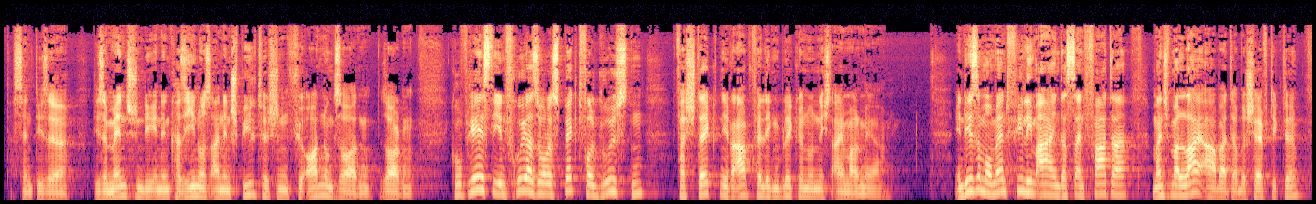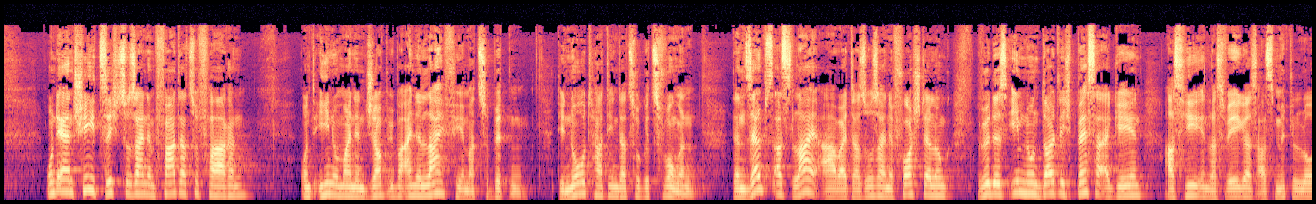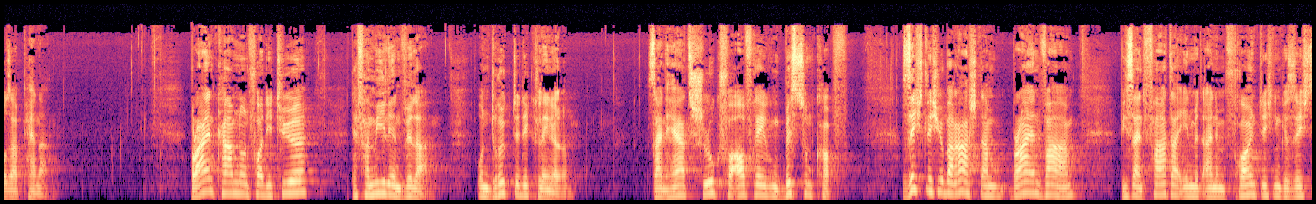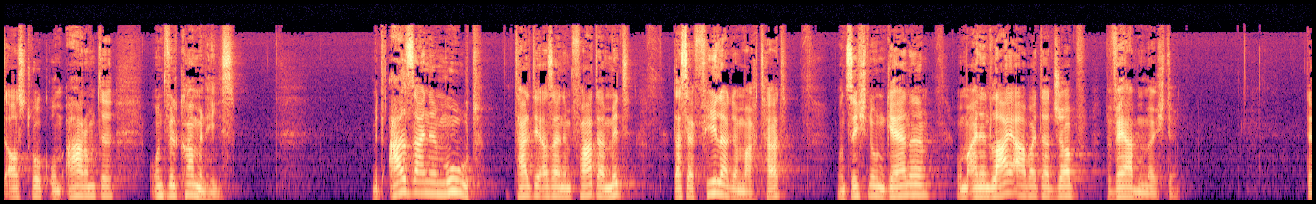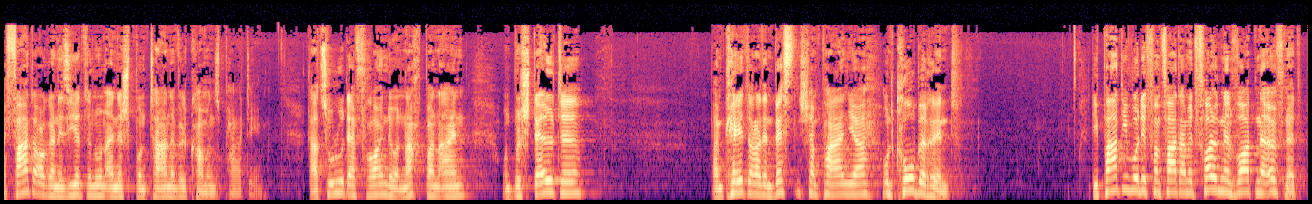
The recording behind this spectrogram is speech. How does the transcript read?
das sind diese, diese Menschen, die in den Casinos an den Spieltischen für Ordnung sorgen. Groupiers, die ihn früher so respektvoll grüßten, versteckten ihre abfälligen Blicke nun nicht einmal mehr. In diesem Moment fiel ihm ein, dass sein Vater manchmal Leiharbeiter beschäftigte, und er entschied sich, zu seinem Vater zu fahren und ihn um einen Job über eine Leihfirma zu bitten. Die Not hat ihn dazu gezwungen. Denn selbst als Leiharbeiter, so seine Vorstellung, würde es ihm nun deutlich besser ergehen als hier in Las Vegas als mittelloser Penner. Brian kam nun vor die Tür der Familienvilla und drückte die Klingel. Sein Herz schlug vor Aufregung bis zum Kopf. Sichtlich überrascht nahm Brian wahr, wie sein Vater ihn mit einem freundlichen Gesichtsausdruck umarmte und willkommen hieß. Mit all seinem Mut teilte er seinem Vater mit, dass er Fehler gemacht hat und sich nun gerne um einen Leiharbeiterjob bewerben möchte. Der Vater organisierte nun eine spontane Willkommensparty. Dazu lud er Freunde und Nachbarn ein und bestellte beim Caterer den besten Champagner und Koberind. Die Party wurde vom Vater mit folgenden Worten eröffnet.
